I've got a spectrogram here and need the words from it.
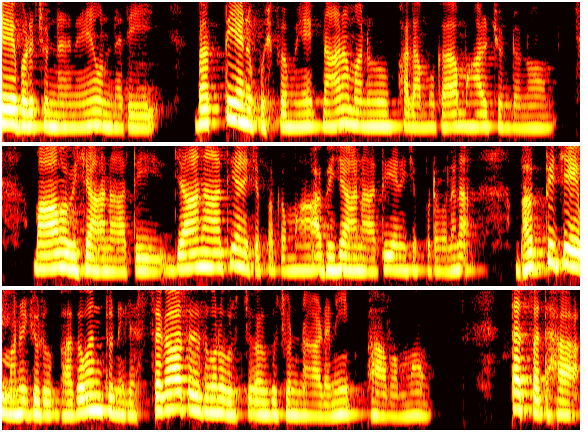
చేయబడుచున్ననే ఉన్నది. భక్తి అను పుష్పమే జ్ఞానమను ఫలముగా మారుచుండును. మామ విజానాతి జానాతి అని చెప్పక మా అభిజానాతి అని చెప్పటం వలన భక్తిచే మనుజుడు భగవంతుని లెస్సగా తెలుసుకొనగలుగుచున్నాడని భావము. తత్వత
